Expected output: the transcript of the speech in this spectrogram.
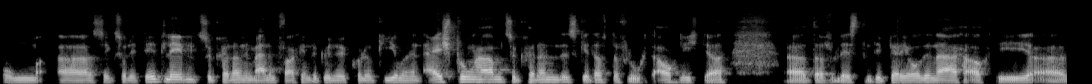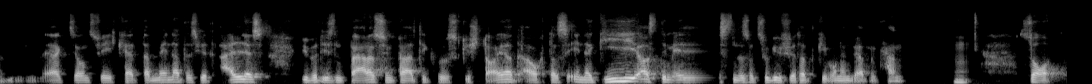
um äh, Sexualität leben zu können, in meinem Fach in der Gynäkologie, um einen Eisprung haben zu können, das geht auf der Flucht auch nicht, ja. Äh, da lässt dann die Periode nach, auch die äh, Reaktionsfähigkeit der Männer, das wird alles über diesen Parasympathikus gesteuert, auch dass Energie aus dem Essen, das er zugeführt hat, gewonnen werden kann. Hm. So.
